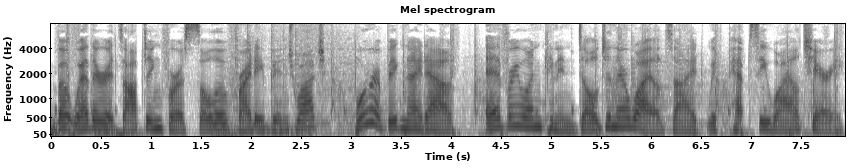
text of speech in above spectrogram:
but whether it's opting for a solo Friday binge watch or a big night out, everyone can indulge in their wild side with Pepsi Wild Cherry.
